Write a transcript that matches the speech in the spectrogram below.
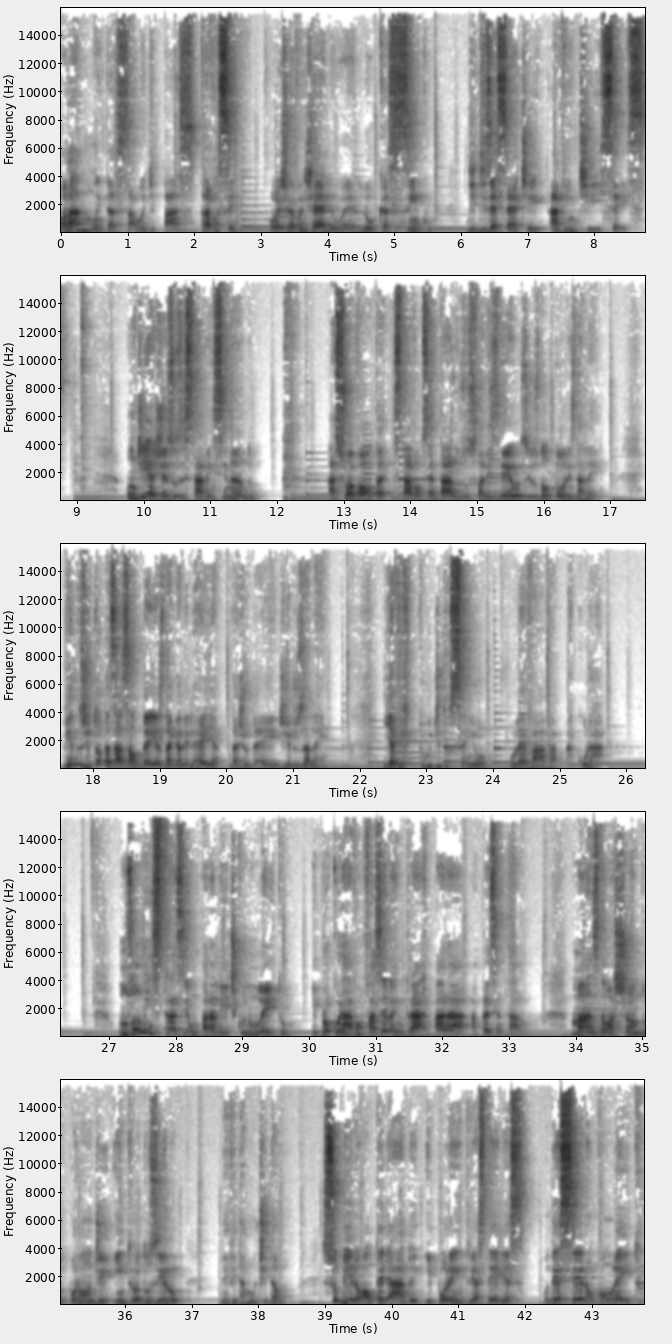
Olá, muita saúde e paz para você. Hoje o Evangelho é Lucas 5, de 17 a 26. Um dia Jesus estava ensinando. À sua volta estavam sentados os fariseus e os doutores da lei, vindos de todas as aldeias da Galiléia, da Judéia e de Jerusalém. E a virtude do Senhor o levava a curar. Uns homens traziam um paralítico num leito e procuravam fazê-lo entrar para apresentá-lo. Mas, não achando por onde introduzi-lo, devido à multidão, subiram ao telhado e, por entre as telhas, o desceram com o leito,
